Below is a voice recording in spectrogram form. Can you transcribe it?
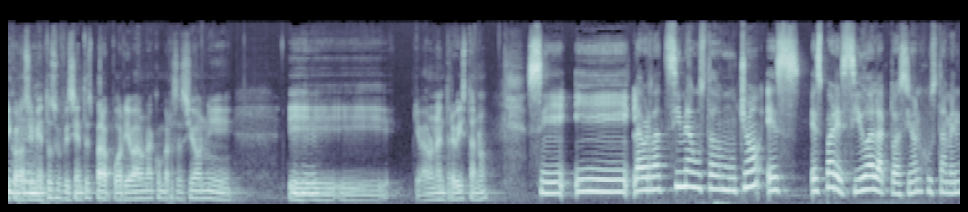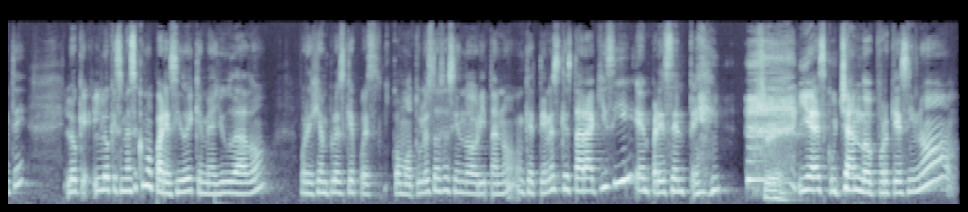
y conocimientos suficientes para poder llevar una conversación y, y- y llevar una entrevista, ¿no? Sí, y la verdad sí me ha gustado mucho. Es, es parecido a la actuación, justamente. Lo que, lo que se me hace como parecido y que me ha ayudado, por ejemplo, es que, pues, como tú lo estás haciendo ahorita, ¿no? Aunque tienes que estar aquí, sí, en presente Sí. y escuchando, porque si no,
